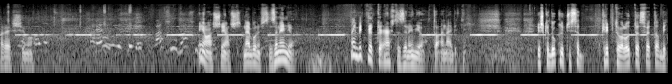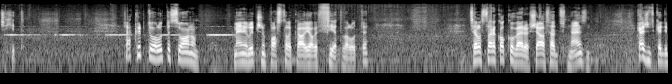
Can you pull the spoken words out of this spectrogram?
rešimo. Nije loš, nije loš, ne bunim se, zanimljivo. Najbitnije je nešto zanimljivo, to je najbitnije. Još kad uključi sad kriptovalute, sve to bit će hit. Čak kriptovalute su ono, meni lično postale kao i ove fiat valute. Cijela stvar koliko veruješ, evo sad, ne znam. Kažem ti, kad je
